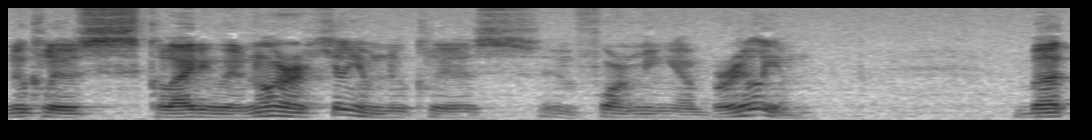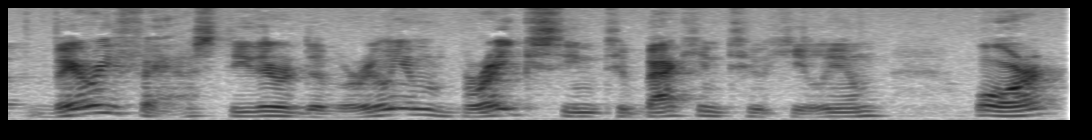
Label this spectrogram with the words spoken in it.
nucleus colliding with another helium nucleus and forming a beryllium. But very fast, either the beryllium breaks into back into helium, or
